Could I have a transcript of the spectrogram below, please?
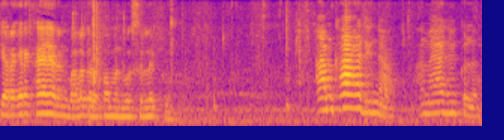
কেরা কেরা খাই হারেন? ভালো করে কমেন্ট বক্সে লিখুন আমি খা হারি না আমি আগে করলাম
